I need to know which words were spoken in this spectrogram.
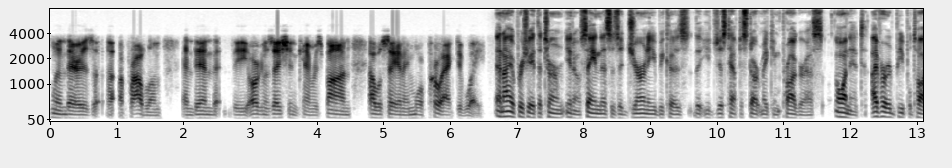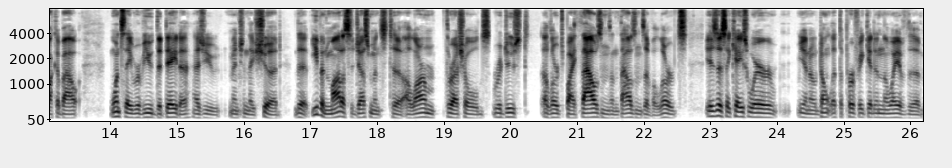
when there is a, a problem, and then the organization can respond, I would say, in a more proactive way. And I appreciate the term, you know, saying this is a journey because that you just have to start making progress on it. I've heard people talk about once they reviewed the data, as you mentioned they should, that even modest adjustments to alarm thresholds reduced alerts by thousands and thousands of alerts. Is this a case where, you know, don't let the perfect get in the way of the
